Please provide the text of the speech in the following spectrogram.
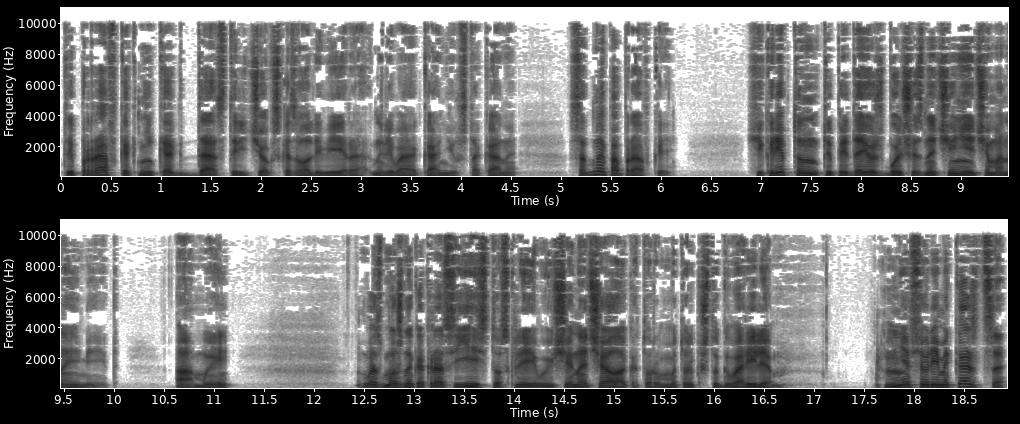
«Ты прав, как никогда, старичок», — сказала Оливейра, наливая канью в стаканы. «С одной поправкой. Хикрептон ты придаешь больше значения, чем она имеет. А мы...» «Возможно, как раз есть то склеивающее начало, о котором мы только что говорили. Мне все время кажется,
